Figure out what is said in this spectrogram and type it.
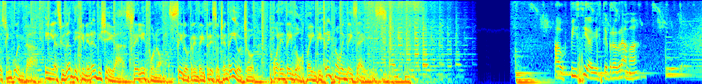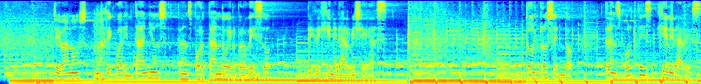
1150. En la ciudad de General Villegas. Teléfono 03388 42 23 96. Auspicia este programa. Llevamos más de 40 años transportando el progreso desde General Villegas. Don Rosendo, Transportes Generales.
